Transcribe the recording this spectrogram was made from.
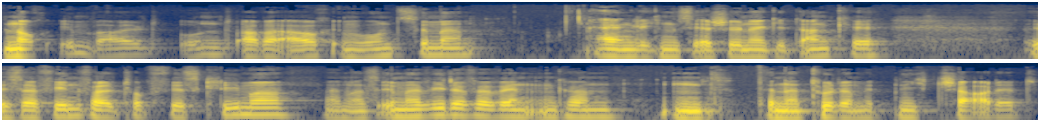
noch im Wald und aber auch im Wohnzimmer. Eigentlich ein sehr schöner Gedanke. Ist auf jeden Fall top fürs Klima, weil man es immer wieder verwenden kann und der Natur damit nicht schadet.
